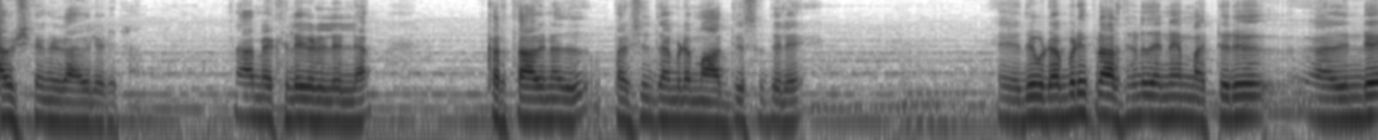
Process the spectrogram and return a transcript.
ആവശ്യങ്ങൾ രാവിലെ എടുക്കണം. ആ മേഖലകളിലെല്ലാം കർത്താവിനത് പരിശുദ്ധമ്മയുടെ മാധ്യസ്ഥത്തിൽ ഇത് ഉടമ്പടി പ്രാർത്ഥനയുടെ തന്നെ മറ്റൊരു അതിന്റെ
